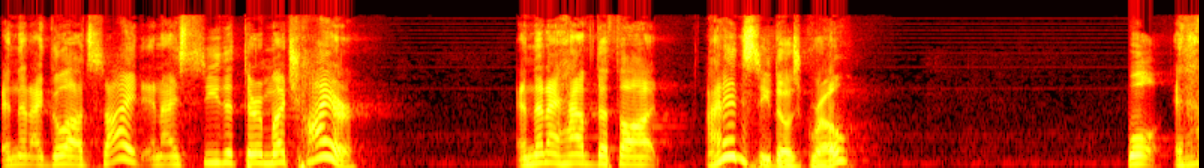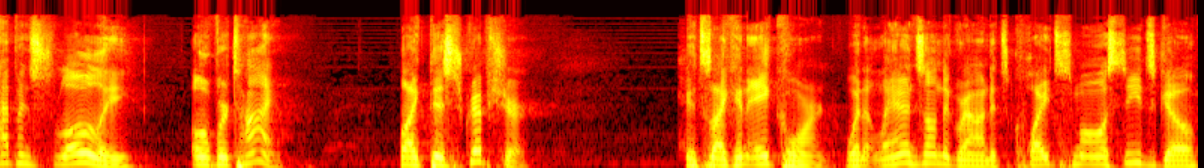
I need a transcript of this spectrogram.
And then I go outside and I see that they're much higher. And then I have the thought, I didn't see those grow. Well, it happens slowly over time, like this scripture. It's like an acorn. When it lands on the ground, it's quite small as seeds go,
